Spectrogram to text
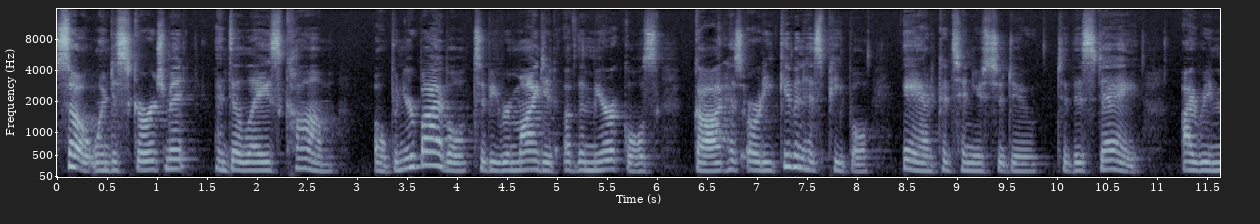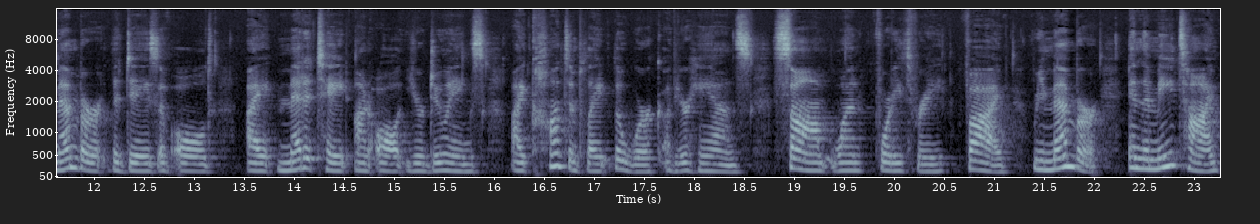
So, when discouragement and delays come, open your Bible to be reminded of the miracles God has already given his people and continues to do to this day. I remember the days of old. I meditate on all your doings. I contemplate the work of your hands. Psalm 143 5. Remember, in the meantime,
